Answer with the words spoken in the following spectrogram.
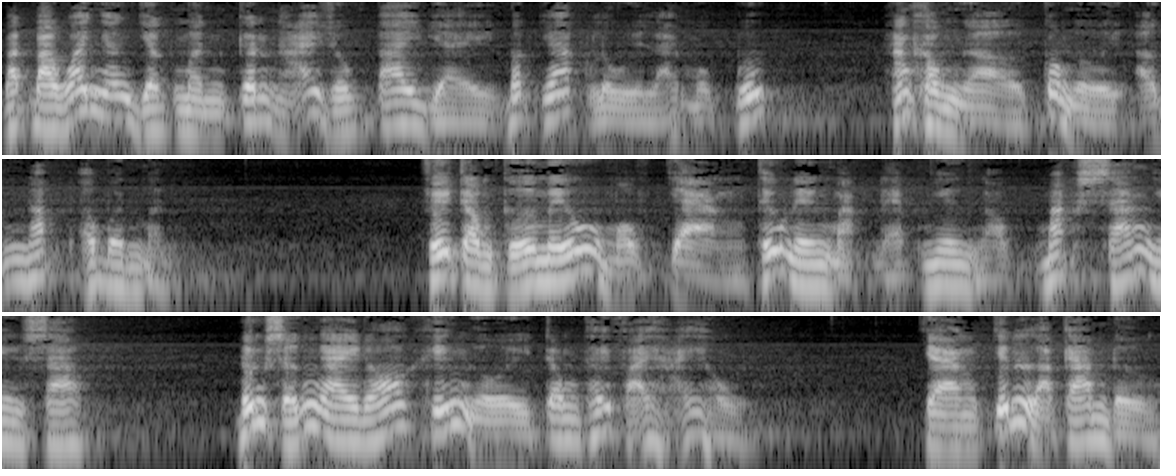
Bạch bào quái nhân giật mình kinh hãi rụt tay về bất giác lùi lại một bước. Hắn không ngờ có người ẩn nấp ở bên mình. Phía trong cửa miếu một chàng thiếu niên mặt đẹp như ngọc, mắt sáng như sao. Đứng sững ngay đó khiến người trông thấy phải hải hùng. Chàng chính là cam đường,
